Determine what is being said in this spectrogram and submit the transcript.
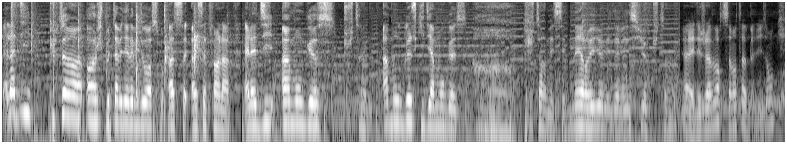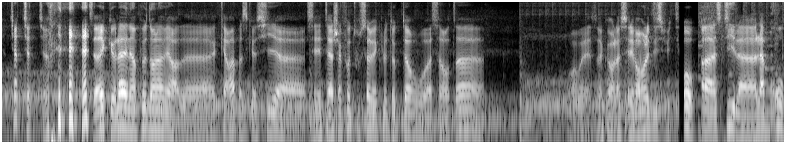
Elle a dit Putain Oh, je peux terminer la vidéo à, cette fin-là. Elle a dit Among Us. Putain, Among Us qui dit Among Us. Oh putain, mais c'est merveilleux, mesdames et messieurs, putain. Elle est déjà morte, Samantha Bah dis donc. Tiens, tiens, tiens. c'est vrai que là, elle est un peu dans la merde, euh, Kara, parce que si, euh, si elle était à chaque fois tout seul avec le docteur ou à Samantha... Euh, ouais, d'accord, là c'est vraiment les disputes. Oh, ah, Sti, la, la bro.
